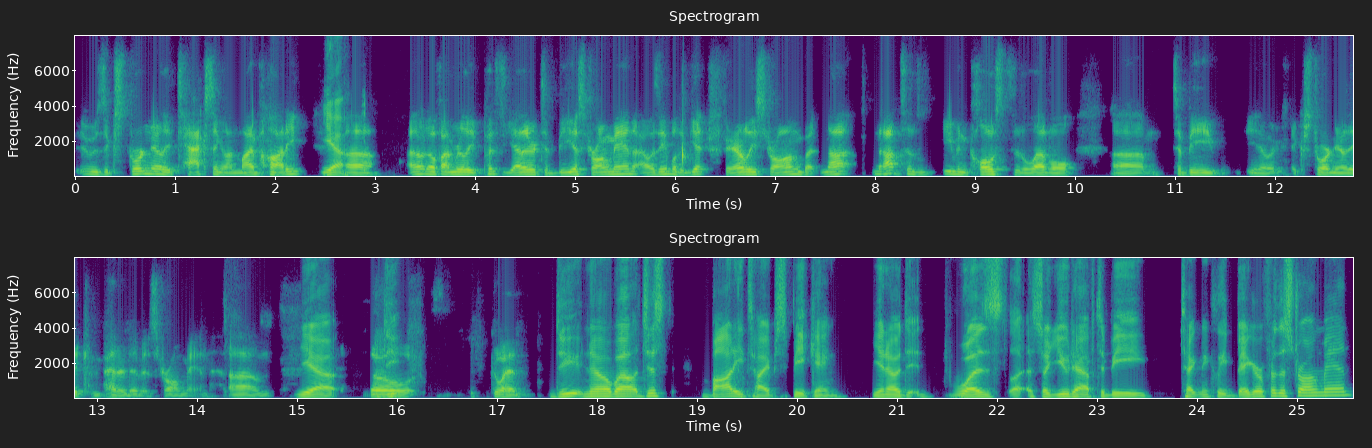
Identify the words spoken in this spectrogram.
it was extraordinarily taxing on my body. yeah Uh, I don't know if I'm really put together to be a strongman. I was able to get fairly strong, but not not to even close to the level um, to be you know extraordinarily competitive at strongman. Um, yeah so go ahead. do you know well just body type speaking you know was so you'd have to be technically bigger for the strongman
